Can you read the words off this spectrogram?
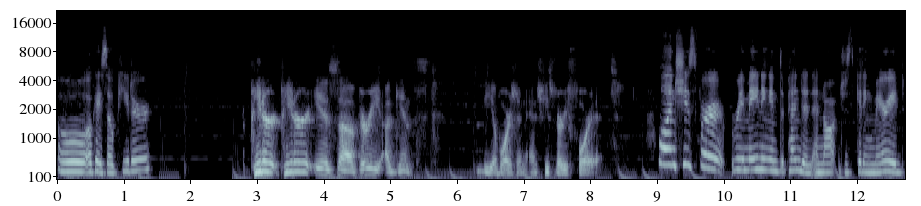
Oh, okay, so Peter. Peter Peter is uh, very against the abortion, and she's very for it. Well, and she's for remaining independent and not just getting married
